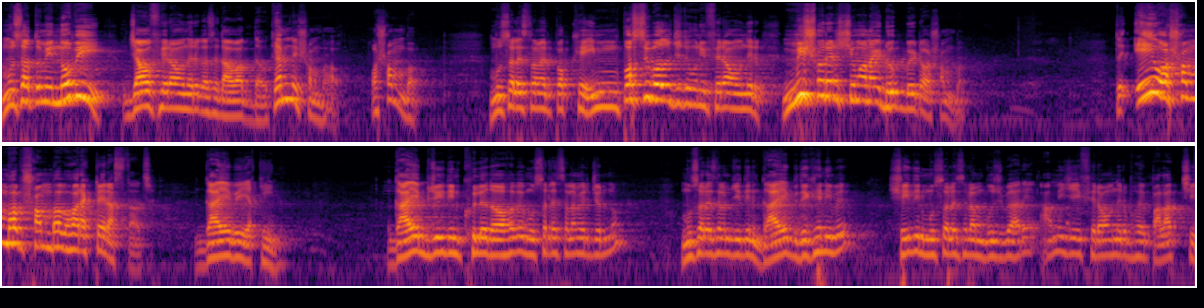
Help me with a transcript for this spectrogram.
মুসা, তুমি নবী, যাও ফেরাউনের কাছে দাওয়াত দাও। কেমনে সম্ভব? অসম্ভব। মুসা ইসলামের পক্ষে ইম্পসিবল যদি উনি ফেরাউনের মিশরের সীমানায় ঢুকবে, এটা অসম্ভব। তো এই অসম্ভব সম্ভব হওয়ার একটাই রাস্তা আছে, গায়েবে ইয়াকিন। গায়েব যেই দিন খুলে দেওয়া হবে মুসা সাল্লামের জন্য, মুসা সাল্লাম যেই দিন গায়েব দেখে নিবে, সেই দিন মুসা সাল্লাম বুঝবে, আরে, আমি যেই ফেরাউনের ভয়ে পালাচ্ছি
